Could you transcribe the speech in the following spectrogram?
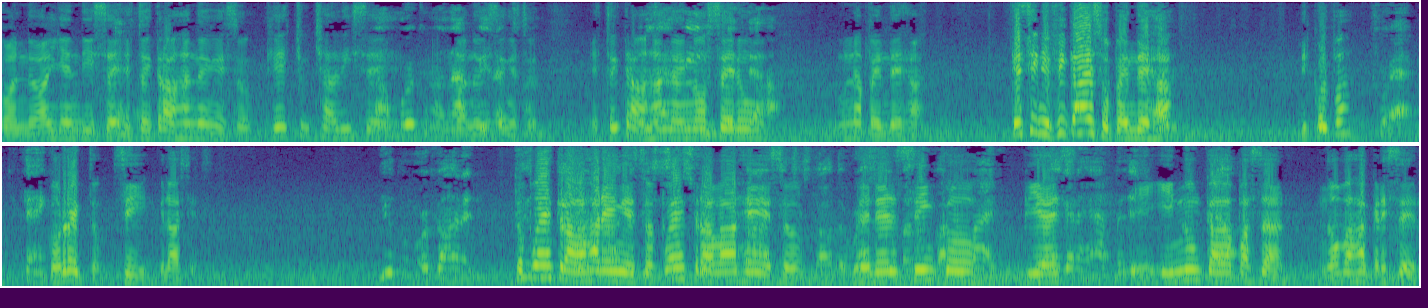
Cuando alguien dice, estoy trabajando en eso, ¿qué chucha dice cuando dicen cunt. Estoy trabajando en no ser un- una pendeja. ¿Qué significa eso, pendeja? Disculpa. Correcto, sí, gracias. You can work on it. Tú puedes trabajar en eso, puedes trabajar en eso, tener cinco pies y, y nunca va a pasar. No vas a crecer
